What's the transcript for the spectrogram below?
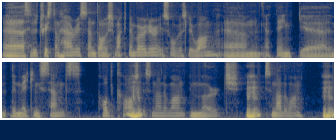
Uh, so the Tristan Harris and Donald Schmachtenberger is obviously one. Um, I think uh, the Making Sense podcast mm-hmm. is another one. Emerge mm-hmm. is another one. Mm-hmm.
